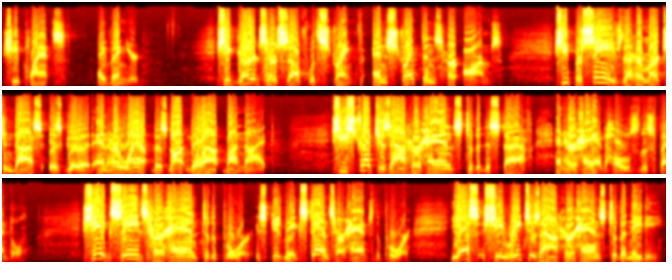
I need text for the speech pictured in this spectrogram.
she plants a vineyard. She girds herself with strength and strengthens her arms. She perceives that her merchandise is good and her lamp does not go out by night. She stretches out her hands to the distaff, and her hand holds the spindle. She exceeds her hand to the poor, excuse me, extends her hand to the poor. Yes, she reaches out her hands to the needy.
